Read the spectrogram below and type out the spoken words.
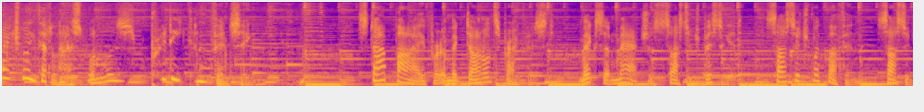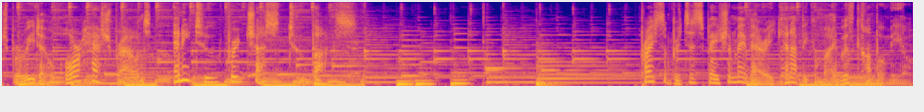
Actually, that last one was pretty convincing. Stop by for a McDonald's breakfast. Mix and match a sausage biscuit, sausage McMuffin, sausage burrito, or hash browns, any two for just two bucks. Price and participation may vary, cannot be combined with combo meal.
